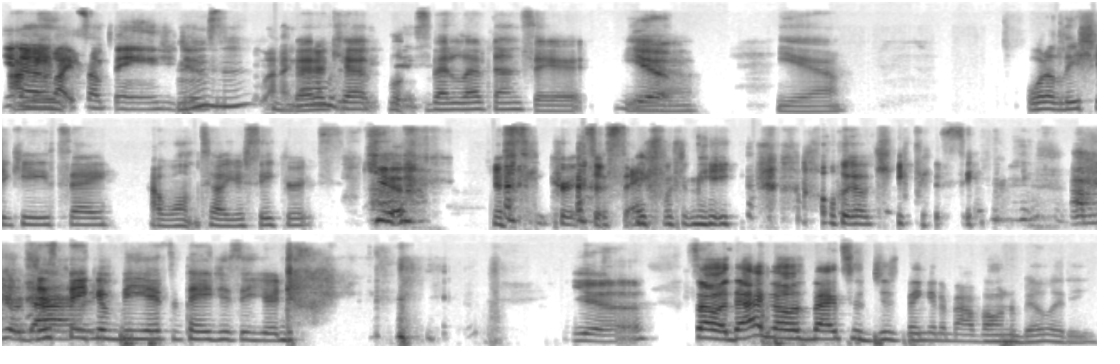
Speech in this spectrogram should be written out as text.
you know, I mean, like some things you just mm-hmm. like, better no, kept better left unsaid. Yeah. yeah. Yeah. What Alicia Keys say? I won't tell your secrets. Yeah. Your secrets are safe with me. I will keep it secret. I'm your diary. Just think of me as the pages in your diary. yeah so that goes back to just thinking about vulnerability.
